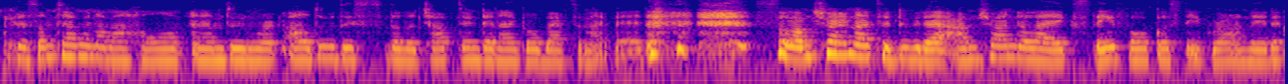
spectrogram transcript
Because sometimes when i'm at home and i'm doing work i'll do this little chapter and then i go back to my bed. So i'm trying not to do that. I'm trying to like stay focused stay grounded.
